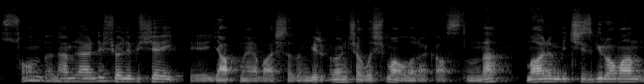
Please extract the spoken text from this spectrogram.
son dönemlerde şöyle bir şey e, yapmaya başladım. Bir ön çalışma olarak aslında malum bir çizgi roman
